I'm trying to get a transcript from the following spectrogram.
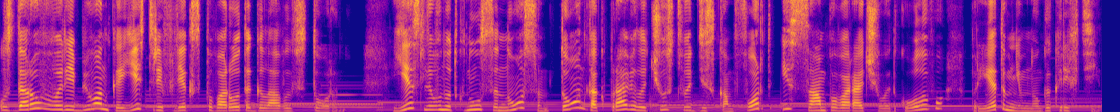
У здорового ребенка есть рефлекс поворота головы в сторону. Если он уткнулся носом, то он, как правило, чувствует дискомфорт и сам поворачивает голову, при этом немного кряхтит.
